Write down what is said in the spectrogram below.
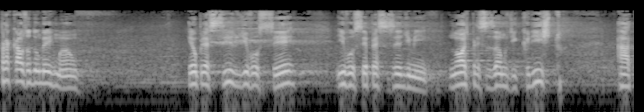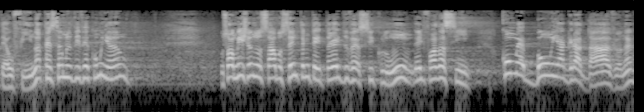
para a causa do meu irmão. Eu preciso de você e você precisa de mim. Nós precisamos de Cristo até o fim. Nós precisamos viver comunhão. O salmista no Salmo 133, do versículo 1, ele fala assim: Como é bom e agradável, né?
